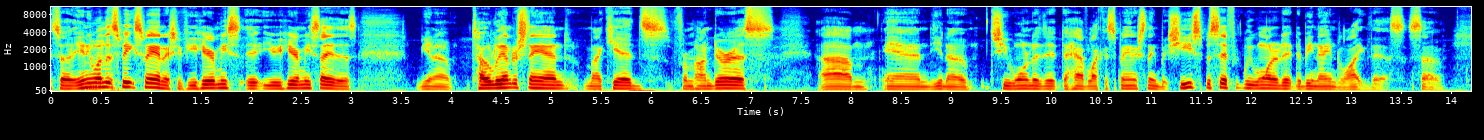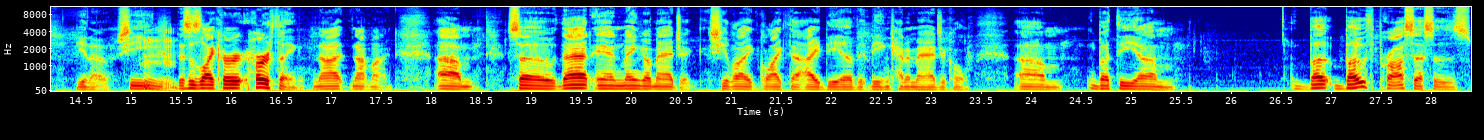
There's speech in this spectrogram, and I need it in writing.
so anyone that speaks Spanish, if you hear me you hear me say this, you know, totally understand. My kids from Honduras, um, and you know, she wanted it to have like a Spanish thing, but she specifically wanted it to be named like this. So, you know, she Hmm. this is like her her thing, not not mine. Um, so that and Mango Magic, she like liked the idea of it being kind of magical. Um, but the um, bo- both processes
